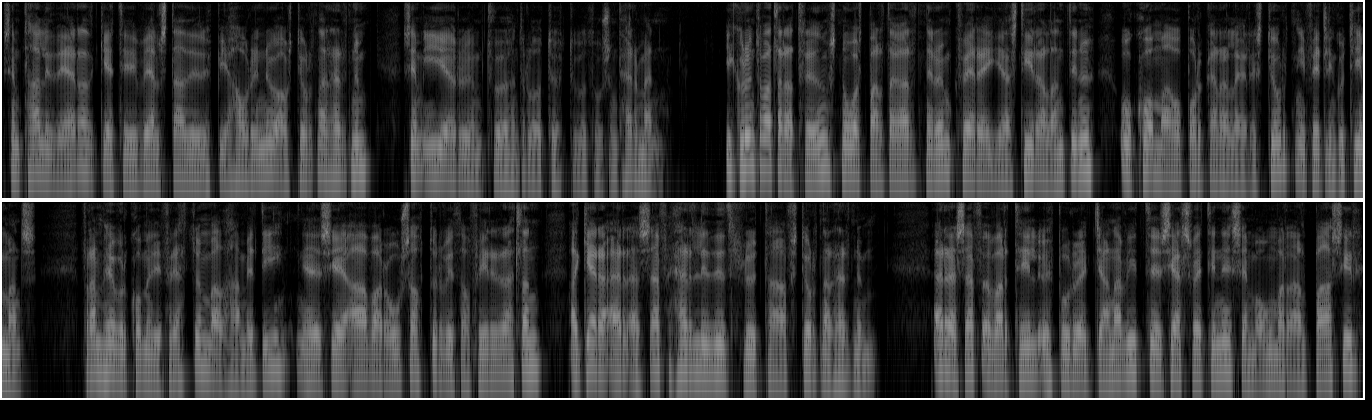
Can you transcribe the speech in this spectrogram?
sem talið er að geti vel staðið upp í hárinu á stjórnarhernum sem í eru um 220.000 hermenn. Í grundvallara treðum snúast bardagarnir um hver eigi að stýra landinu og koma á borgaralegri stjórn í fyllingu tímans. Fram hefur komið í fréttum að Hamidi eh, sé afar ósáttur við þá fyrirætlan að gera RSF herliðið hluta af stjórnarhernum. RSF var til upp úr Janavit sérsveitinni sem Ómar al-Basir,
